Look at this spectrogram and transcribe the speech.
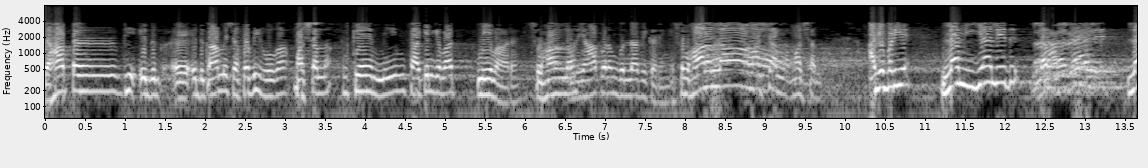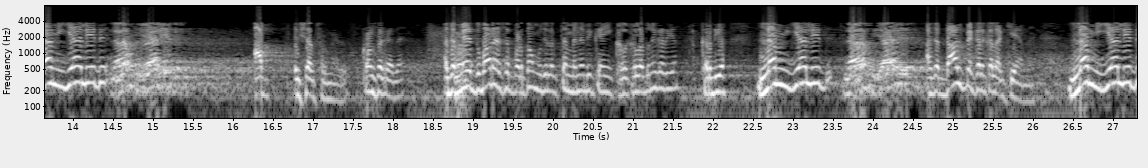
یہاں پر بھی ادغ- ادغام شفوی ہوگا۔ ماشاء اللہ کیونکہ میم ساکن کے بعد میم آ رہا ہے۔ سبحان اور اللہ یہاں پر ہم گننا بھی کریں گے۔ سبحان اللہ ماشاء اللہ ماشاء اللہ آگے بڑھیے لم یلد لم یلد۔ آپ ارشاد فرمائے کون سا کہتے ہیں اچھا میں دوبارہ ایسے پڑھتا ہوں مجھے لگتا ہے میں نے بھی کہیں کلکلا تو نہیں کر دیا؟ کر دیا۔ لم یلد۔ اچھا دال پہ کلکلا کیا ہے میں لم یلد۔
